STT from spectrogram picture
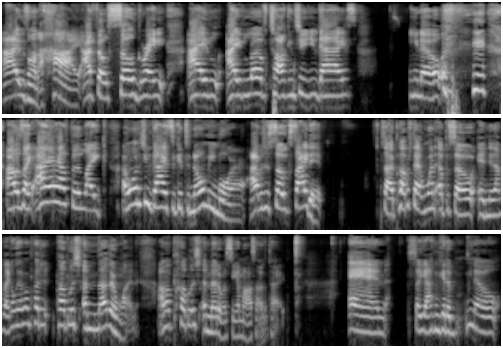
I was on a high. I felt so great. I I love talking to you guys you know, I was like, I have to like, I want you guys to get to know me more. I was just so excited. So I published that one episode and then I'm like, okay, I'm gonna publish another one. I'm gonna publish another one. See, I'm all tongue tied. And so y'all can get a, you know,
